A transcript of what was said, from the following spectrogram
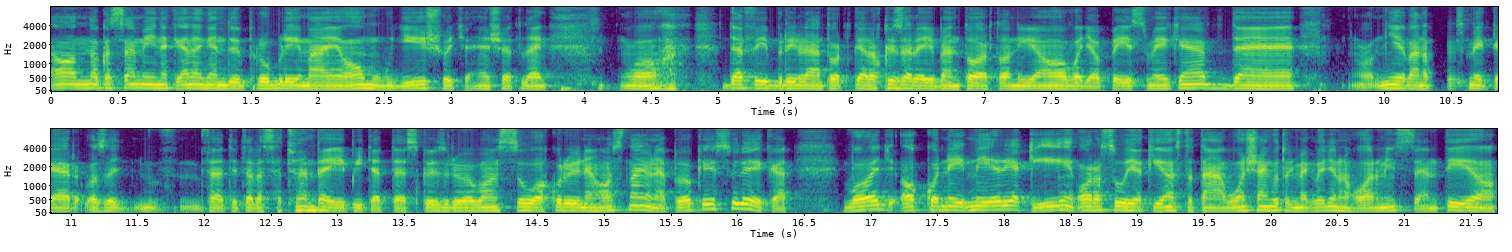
annak a személynek elegendő problémája amúgy is, hogyha esetleg a defibrillátort kell a közelében tartania, vagy a pacemaker, de nyilván a pacemaker az egy feltételezhetően beépített eszközről van szó, akkor ő ne használjon Apple készüléket? Vagy akkor mérje ki, arra szólja ki azt a távolságot, hogy meglegyen a 30 centi a,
